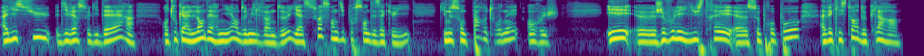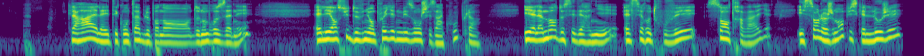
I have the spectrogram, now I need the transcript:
à l'issue d'hiver solidaire, en tout cas l'an dernier, en 2022, il y a 70% des accueillis qui ne sont pas retournés en rue. Et euh, je voulais illustrer euh, ce propos avec l'histoire de Clara. Clara, elle a été comptable pendant de nombreuses années. Elle est ensuite devenue employée de maison chez un couple. Et à la mort de ces derniers, elle s'est retrouvée sans travail et sans logement puisqu'elle logeait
